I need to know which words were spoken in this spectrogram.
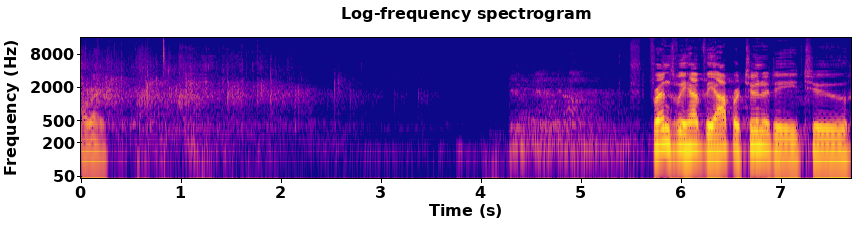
All right. Friends, we have the opportunity to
